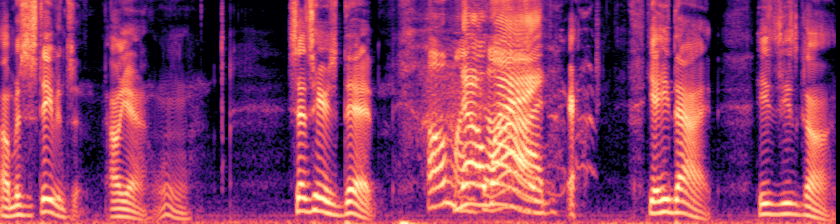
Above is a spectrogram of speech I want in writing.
"Oh, Mrs. Stephenson. Oh yeah, mm. says here he's dead. Oh my no god. way. yeah, he died. He's he's gone."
